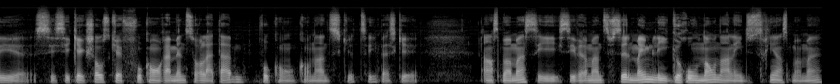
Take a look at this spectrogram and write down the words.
euh, C'est c'est quelque chose qu'il faut qu'on ramène sur la table, il faut qu'on qu'on en discute, parce que en ce moment, c'est c'est vraiment difficile. Même les gros noms dans l'industrie en ce moment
